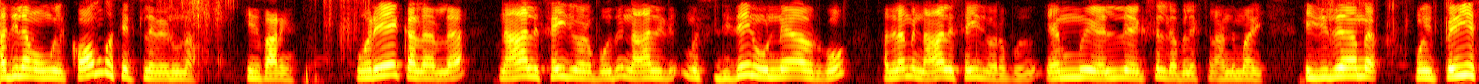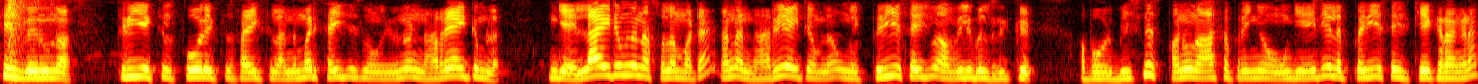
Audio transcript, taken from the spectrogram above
அது இல்லாமல் உங்களுக்கு காம்போ செட்ஸில் வேணும்னா இது பாருங்கள் ஒரே கலரில் நாலு சைஸ் வரப்போகுது. நாலு டிசைன் ஒன்றா இருக்கும். அது இல்லாமல் நாலு சைஸ் வரப்போகுது. M L XL double XL அந்த மாதிரி. இது இல்லாமல் உங்களுக்கு பெரிய சைஸ் வேணும்னா three XL four XL five XL அந்த மாதிரி சைஸஸில் உங்களுக்கு இன்னும் நிறைய ஐட்டமில் இங்கே எல்லா ஐட்டமில் நான் சொல்ல மாட்டேன். ஆனால் நிறைய ஐட்டமில் உங்களுக்கு பெரிய சைஸும் அவைலபிள் இருக்குது அப்போ ஒரு பிஸ்னஸ் பண்ணணும்னு ஆசைப்படுறீங்க உங்கள் ஏரியாவில் பெரிய சைஸ் கேட்குறாங்கன்னா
